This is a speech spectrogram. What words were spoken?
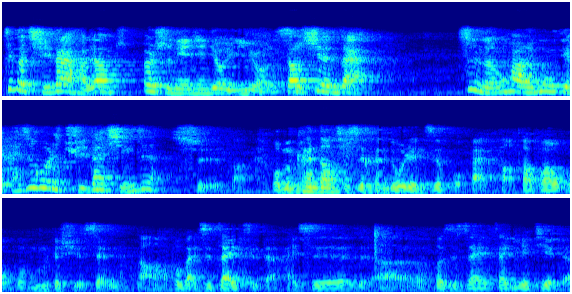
这个期待好像二十年前就已经有了，到现在。智能化的目的还是为了取代行政？是啊，我们看到其实很多人资伙伴啊，包括我我们的学生啊，不管是在职的还是呃或者在在业界的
